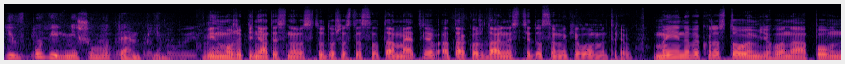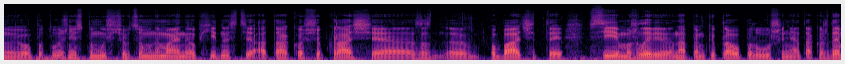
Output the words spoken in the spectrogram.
і в повільнішому темпі. Він може піднятися на висоту до 600 метрів, а також дальності до 7 кілометрів. Ми не використовуємо його на повну його потужність, тому що в цьому немає необхідності, а також щоб краще е, побачити всі можливі напрямки правопорушення, а також де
